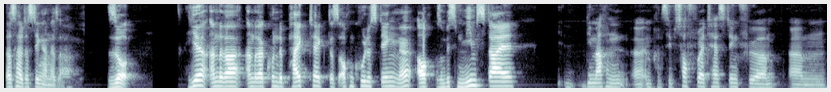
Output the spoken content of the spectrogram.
Das ist halt das Ding an der Sache. So, hier anderer, anderer Kunde, PikeTech, das ist auch ein cooles Ding, ne? auch so ein bisschen Meme-Style. Die machen äh, im Prinzip Software-Testing für ähm,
